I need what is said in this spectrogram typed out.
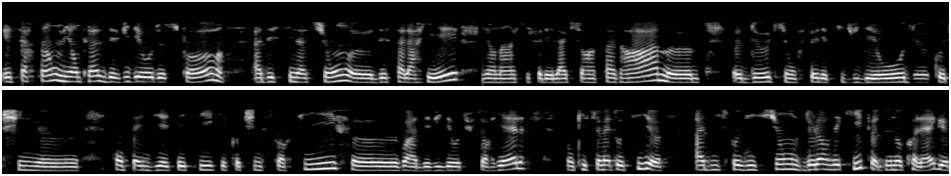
Et certains ont mis en place des vidéos de sport à destination des salariés. Il y en a un qui fait des lives sur Instagram, euh, deux qui ont fait des petites vidéos de coaching, euh, conseils diététiques et coaching sportif, euh, voilà, des vidéos tutoriels. Donc ils se mettent aussi à disposition de leurs équipes, de nos collègues,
